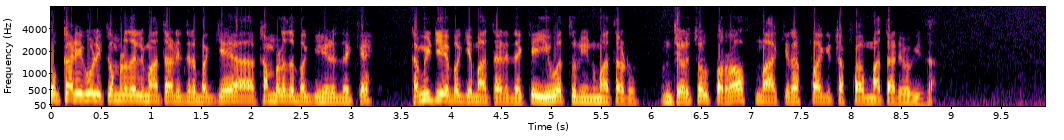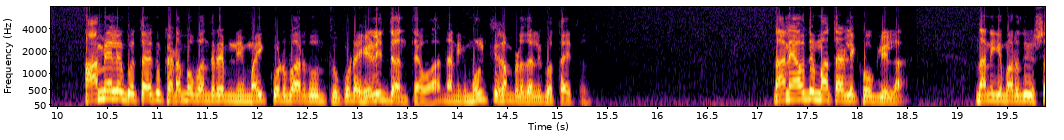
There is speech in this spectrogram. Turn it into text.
ಒಕ್ಕಾಡಿಗೋಳಿ ಕಂಬಳದಲ್ಲಿ ಮಾತಾಡಿದ್ರ ಬಗ್ಗೆ, ಆ ಕಂಬಳದ ಬಗ್ಗೆ ಹೇಳಿದ್ದಕ್ಕೆ, ಕಮಿಟಿಯ ಬಗ್ಗೆ ಮಾತಾಡಿದ್ದಕ್ಕೆ, ಇವತ್ತು ನೀನು ಮಾತಾಡು ಅಂತೇಳಿ ಸ್ವಲ್ಪ ರಫ್ ಹಾಕಿ ರಫ್ ಆಗಿ ಟಫ್ ಆಗಿ ಮಾತಾಡಿ ಹೋಗಿದ್ದ. ಆಮೇಲೆ ಗೊತ್ತಾಯ್ತು, ಕಡಂಬ ಬಂದರೆ ನೀವು ಮೈಕ್ ಕೊಡಬಾರ್ದು ಅಂತಲೂ ಕೂಡ ಹೇಳಿದ್ದಂತೆ ಅವ. ನನಗೆ ಮುಲ್ಕಿ ಕಂಬಳದಲ್ಲಿ ಗೊತ್ತಾಯ್ತು ನಾನು ಯಾವುದೇ ಮಾತಾಡ್ಲಿಕ್ಕೆ ಹೋಗಲಿಲ್ಲ. ನನಗೆ ಮರುದಿವಸ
